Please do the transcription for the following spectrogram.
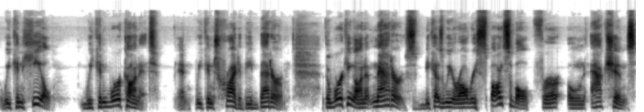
We can heal, we can work on it, and we can try to be better. The working on it matters because we are all responsible for our own actions.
